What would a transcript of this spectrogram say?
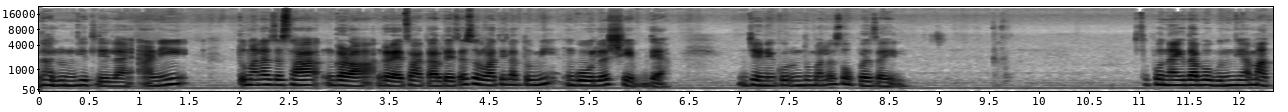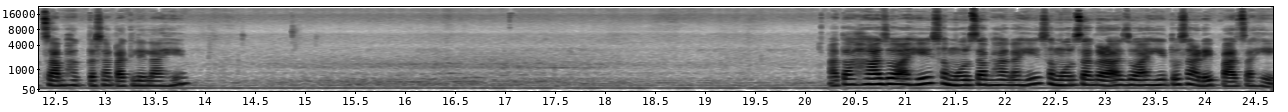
घालून घेतलेला आहे. आणि तुम्हाला जसा गळा गळ्याचा आकार द्यायचा सुरुवातीला तुम्ही गोल शेप द्या. जेणेकरून तुम्हाला सोपं जाईल. तर पुन्हा एकदा बघून घ्या मागचा भाग कसा टाकलेला आहे. आता हा जो आहे समोरचा भाग आहे समोरचा गळा जो आहे तो साडेपाच आहे.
